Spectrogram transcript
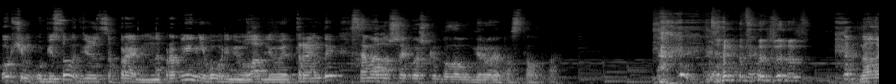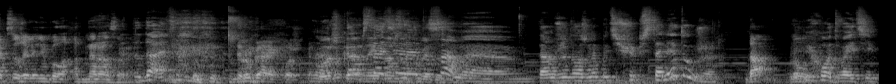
В общем, Ubisoft движется в правильном направлении, вовремя улавливает тренды. Самая лучшая кошка была у героя Постал 2. Но она, к сожалению, была одноразовая. Да. Другая кошка. Да, ну Кошка, там, она и кстати, это быть. самое... Там же должны быть еще пистолеты уже. Да, Ну, пехот войти.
